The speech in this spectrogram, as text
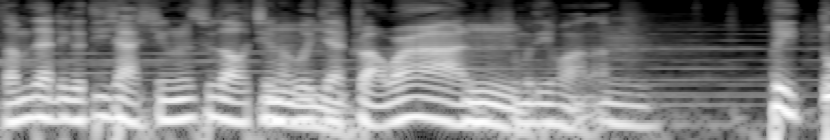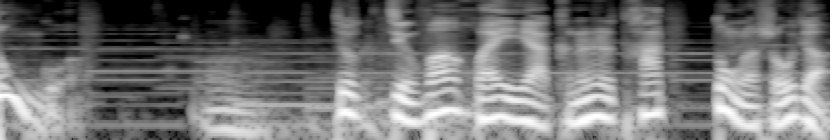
咱们在这个地下行人隧道经常会见转弯啊，嗯什么地方的、嗯，被动过。哦就警方怀疑啊，可能是他动了手脚。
